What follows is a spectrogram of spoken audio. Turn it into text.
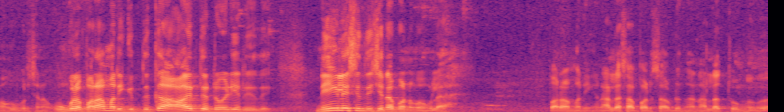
அவங்க பிரச்சனை. உங்களை பராமரிக்கிறதுக்கு ஆயிரத்தி எட்டு வழி இருக்குது. நீங்களே சிந்திச்சு என்ன பண்ணுங்க உங்களை? பராமரிங்க. நல்ல சாப்பாடு சாப்பிடுங்க நல்லா தூங்குங்க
